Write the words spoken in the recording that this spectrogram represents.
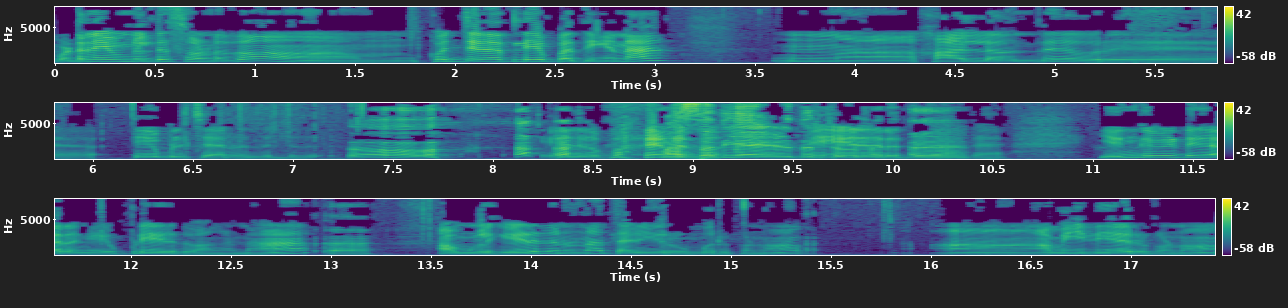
உடனே இவங்கள்ட்ட சொன்னதும் கொஞ்ச நேரத்திலேயே பார்த்தீங்கன்னா ஹாலில் வந்து ஒரு டேபிள் சேர் வந்துட்டுது. ஓ. எழுத. எழுதுறதுக்காக. எங்க வீட்டுக்காரங்க எப்படி எழுதுவாங்கன்னா. அவங்களுக்கு எழுதணும்னா தனி ரூம் இருக்கணும். ஆஹ் அமைதியா இருக்கணும்.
